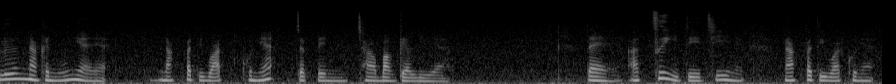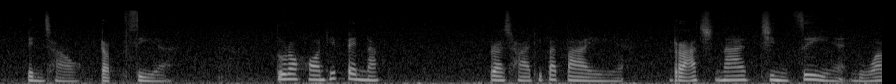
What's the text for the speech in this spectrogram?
เรื่องนาคานุเนี่ย นักปฏิวัติคนนี้จะเป็นชาวบังแกเลีย แต่อัตซีเดทีเนี่ยนักปฏิวัติคนนี้เป็นชาวรัสเซีย ตัวละครที่เป็นนักประชาธิปไตยเนี่ยรัชนาชินซีเนี่ยหรือว่า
